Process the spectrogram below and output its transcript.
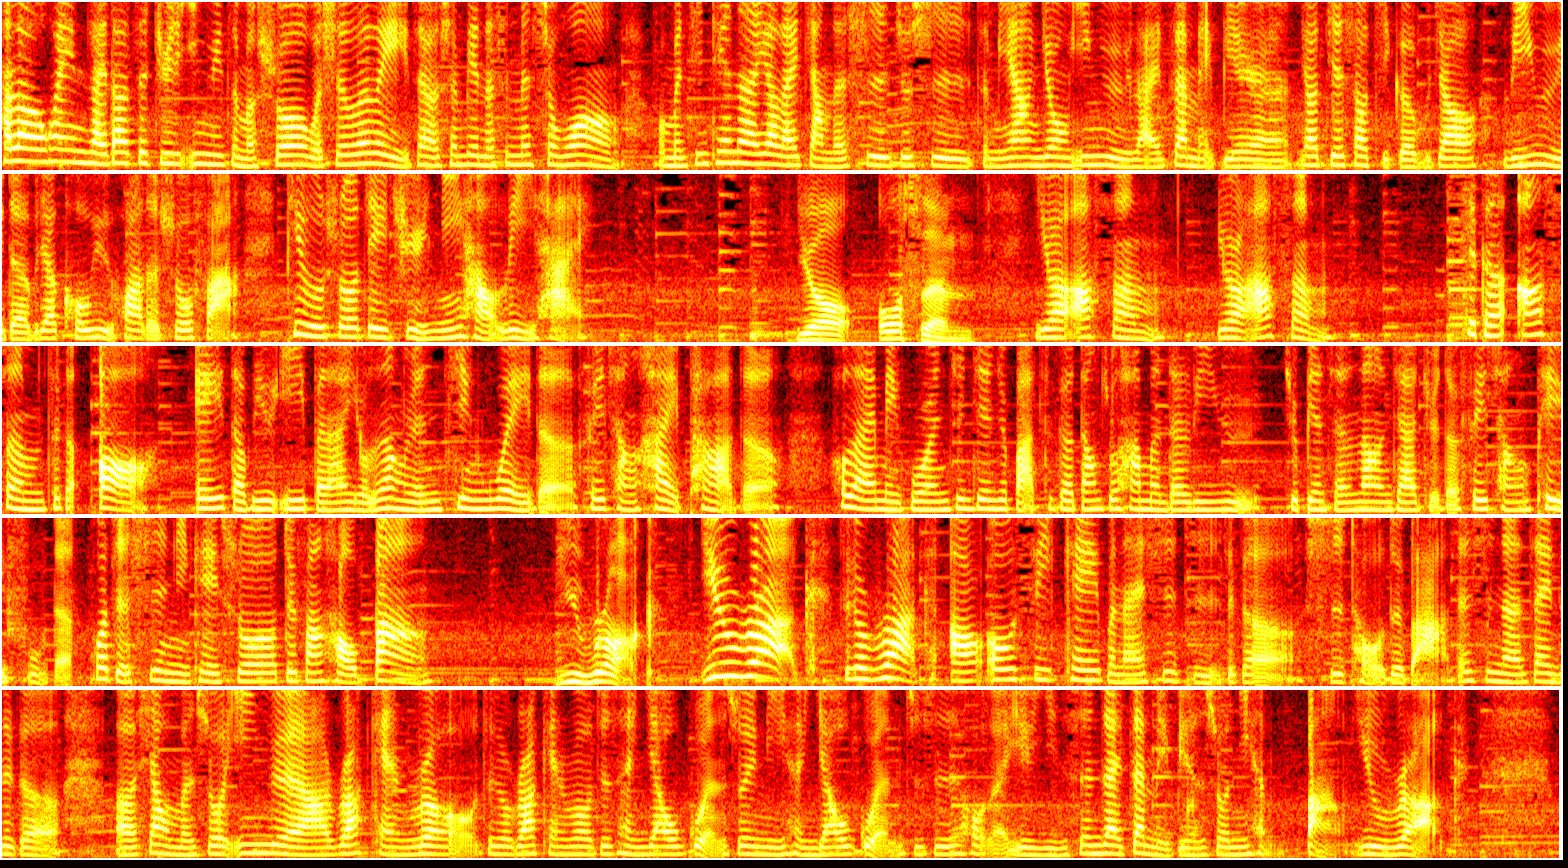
Hello，欢迎来到这句英语怎么说？我是 Lily，在我身边的是 Mr. Wang。我们今天呢要来讲的是，就是怎么样用英语来赞美别人。要介绍几个比较俚语的、比较口语化的说法。譬如说这一句：“你好厉害 You're awesome. ”，You're awesome，You're awesome。这个 awesome 这个 a a w e 本来有让人敬畏的、非常害怕的。后来美国人渐渐就把这个当做他们的俚语，就变成让人家觉得非常佩服的，或者是你可以说对方好棒。You rock. You rock，这个 rock R O C K 本来是指这个石头，对吧？但是呢，在这个呃，像我们说音乐啊，rock and roll，这个 rock and roll 就是很摇滚，所以你很摇滚，就是后来也引申在赞美别人说你很棒，You rock。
